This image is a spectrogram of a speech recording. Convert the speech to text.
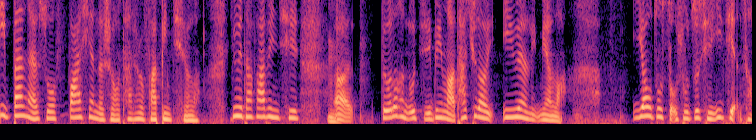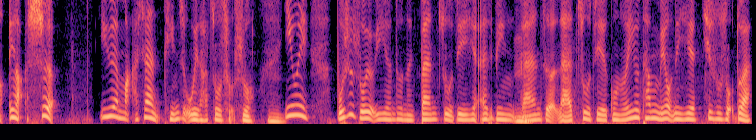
一般来说，发现的时候他就是发病期了，因为他发病期，呃。得了很多疾病了，他去到医院里面了，要做手术之前一检测，哎呀，是医院马上停止为他做手术，嗯。因为不是所有医院都能帮助这些艾滋病感染者来做这些工作，因为他们没有那些技术手段，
